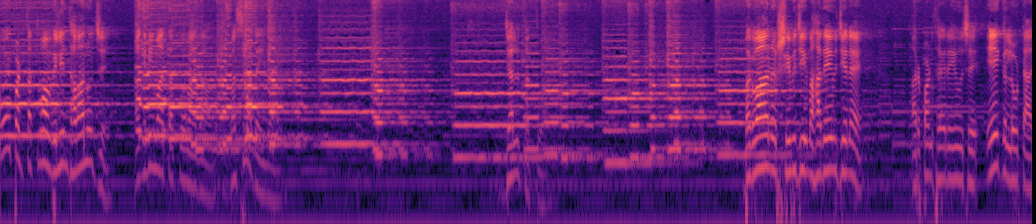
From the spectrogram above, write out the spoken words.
કોઈ પણ તત્વ વિલીન થવાનું છે. અગ્નિમાં ભગવાન શિવજી મહાદેવજીને અર્પણ થઈ રહ્યું છે એક લોટા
